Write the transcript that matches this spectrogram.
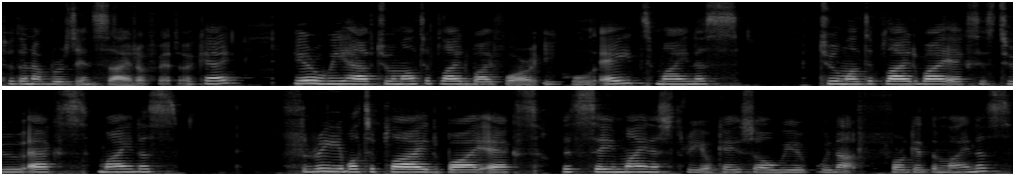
to the numbers inside of it okay? Here we have 2 multiplied by 4 equal 8 minus 2 multiplied by x is 2x minus 3 multiplied by x let's say minus 3 okay? So we would not forget the minus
